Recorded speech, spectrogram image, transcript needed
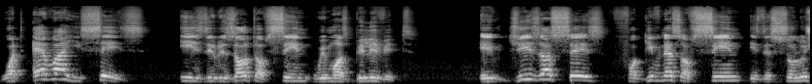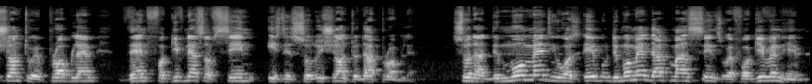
whatever he says is the result of sin, we must believe it. If Jesus says forgiveness of sin is the solution to a problem, then forgiveness of sin is the solution to that problem. So that the moment he was able, the moment that man's sins were forgiven him,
